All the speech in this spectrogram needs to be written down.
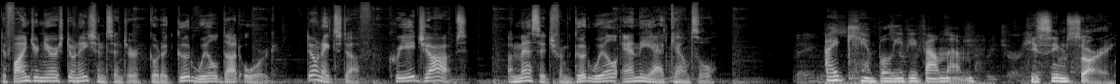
To find your nearest donation center, go to goodwill.org. Donate stuff, create jobs. A message from Goodwill and the Ad Council. I can't believe he found them. He seems sorry.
